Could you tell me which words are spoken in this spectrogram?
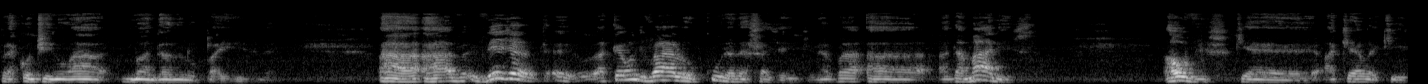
para continuar mandando no país. A, a, veja eh, até onde vai a loucura dessa gente. Né? A, a Damares Alves, que é aquela que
